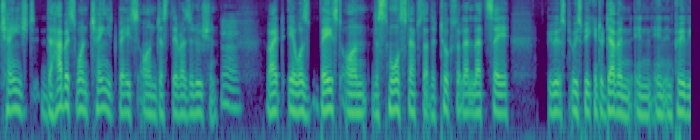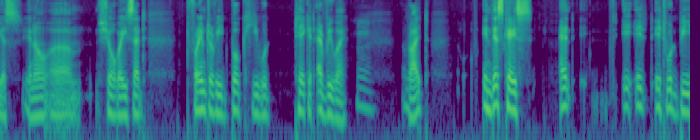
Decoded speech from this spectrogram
changed the habits weren't changed based on just their resolution Mm. right it was based on the small steps that they took so let, let's say we were, we were speaking to devon in, in, in previous you know um, show where he said for him to read book he would take it everywhere Mm. right? In this case and it, it it would be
